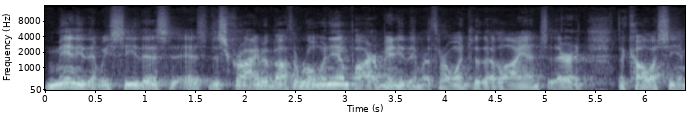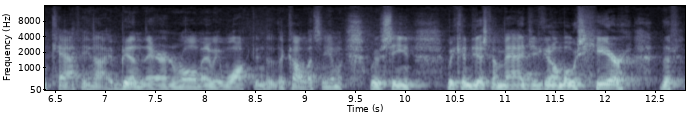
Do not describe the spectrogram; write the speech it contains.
Many of them, we see this as described about the Roman Empire. Many of them are thrown to the lions there in the Colosseum. Kathy and I have been there in Rome, and we walked into the Colosseum. We've seen, we can just imagine, you can almost hear the,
